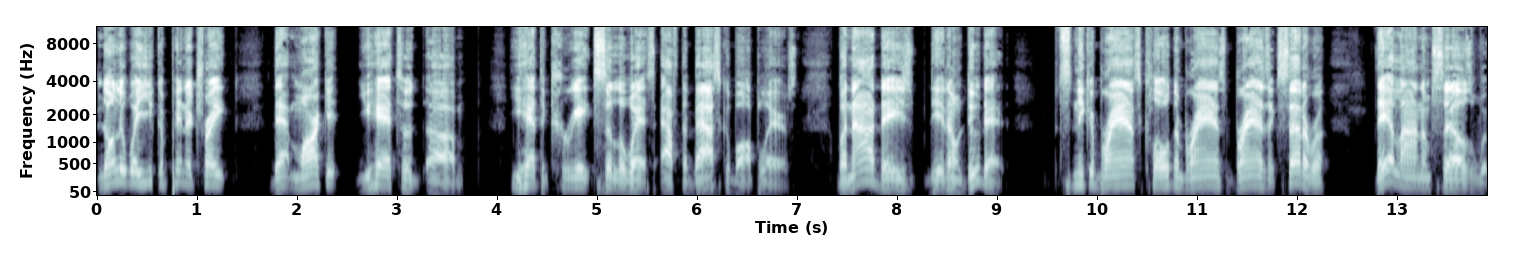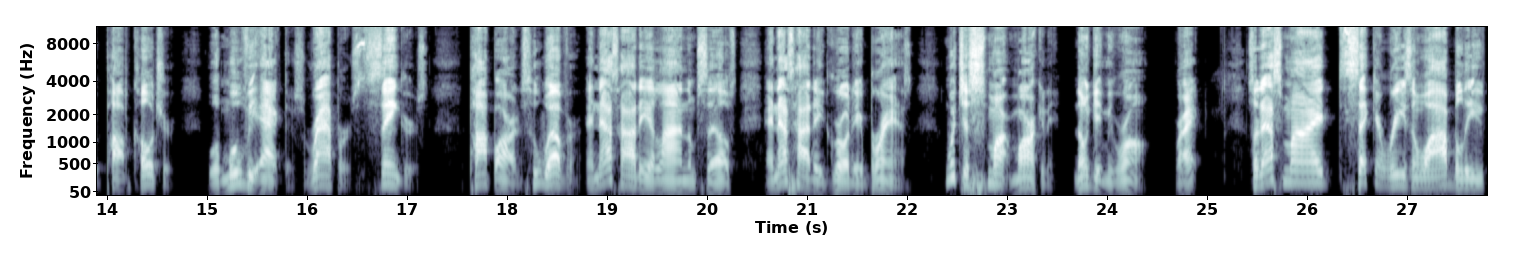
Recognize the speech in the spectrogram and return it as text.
the only way you could penetrate that market, you had to um, you had to create silhouettes after basketball players. But nowadays they don't do that. Sneaker brands, clothing brands, brands, etc. They align themselves with pop culture, with movie actors, rappers, singers, pop artists, whoever. And that's how they align themselves and that's how they grow their brands, which is smart marketing. Don't get me wrong, right? So that's my second reason why I believe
